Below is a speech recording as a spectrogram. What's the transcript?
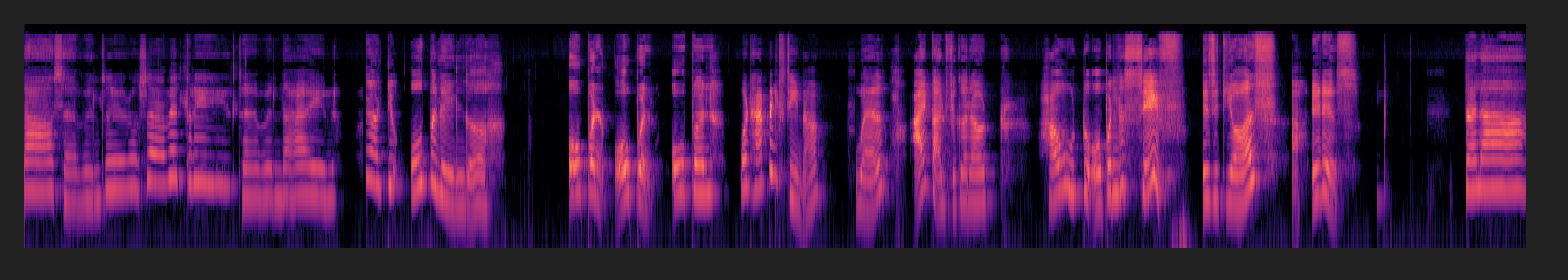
la seven zero seven three seven nine. Why aren't you opening? Uh, open, open, open. What happened, Tina? Well, I can't figure out how to open the safe. Is it yours? Yeah, it is. Ta-da!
